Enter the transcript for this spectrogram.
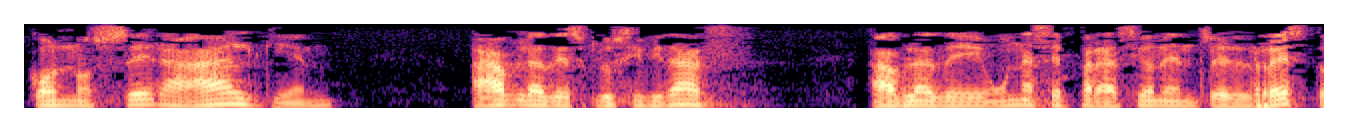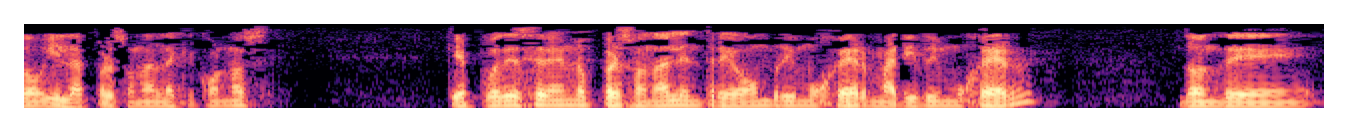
conocer a alguien habla de exclusividad, habla de una separación entre el resto y la persona a la que conoce, que puede ser en lo personal entre hombre y mujer, marido y mujer, donde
